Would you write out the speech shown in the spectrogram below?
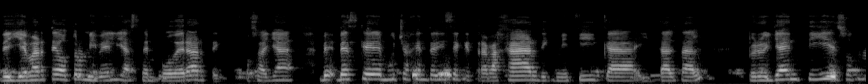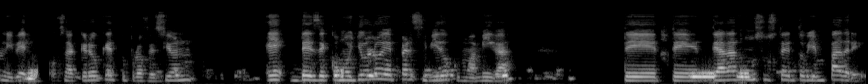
de llevarte a otro nivel y hasta empoderarte. O sea, ya ve- ves que mucha gente dice que trabajar dignifica y tal, tal, pero ya en ti es otro nivel. O sea, creo que tu profesión, eh, desde como yo lo he percibido como amiga, te, te, te ha dado un sustento bien padre.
